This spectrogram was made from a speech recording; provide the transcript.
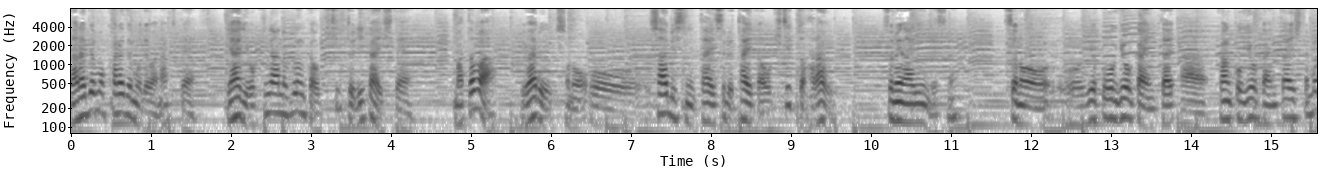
誰でも彼でもではなくてやはり沖縄の文化をきちっと理解してまたはいわゆるそのサービスに対する対価をきちっと払う。それなりにですね。その旅行業界に対あ観光業界に対しても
